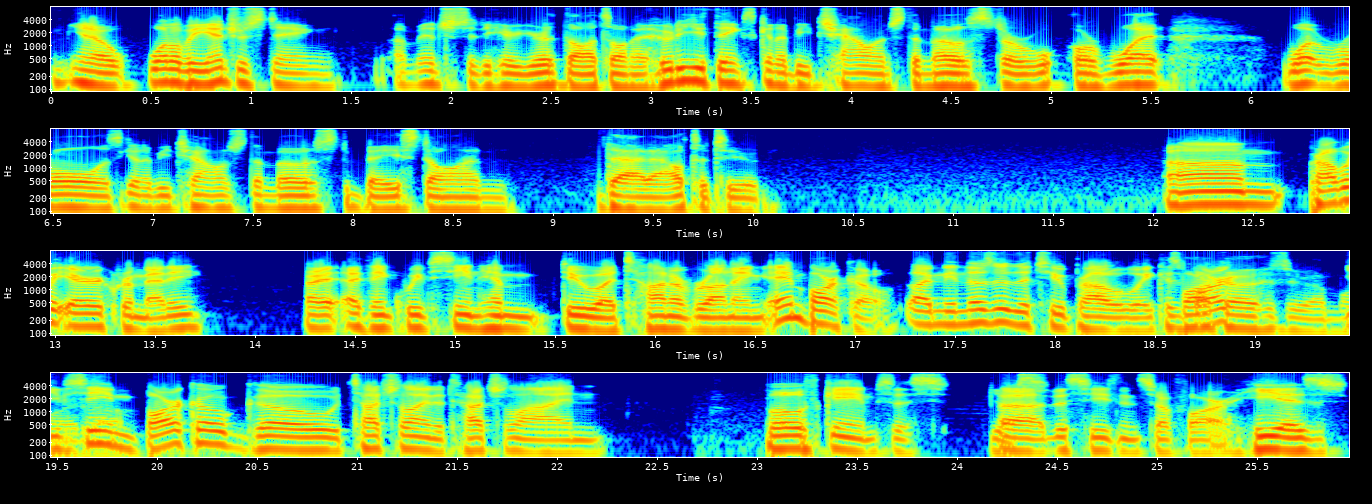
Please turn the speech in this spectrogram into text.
you know, what'll be interesting. I'm interested to hear your thoughts on it. Who do you think is going to be challenged the most, or or what what role is going to be challenged the most based on that altitude? Um, probably Eric Remedi. I, I think we've seen him do a ton of running, and Barco. I mean, those are the two probably because Barco, I'm you've seen about. Barco go touchline to touchline both games this Yes. uh, this season so far. He is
